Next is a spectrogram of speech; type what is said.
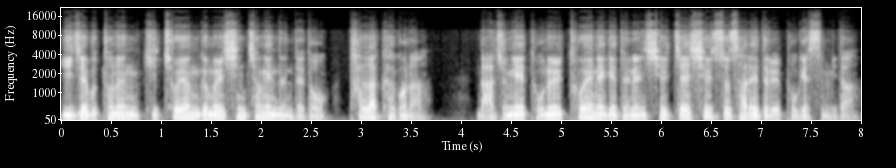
이제부터는 기초연금을 신청했는데도 탈락하거나 나중에 돈을 토해내게 되는 실제 실수 사례들을 보겠습니다.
